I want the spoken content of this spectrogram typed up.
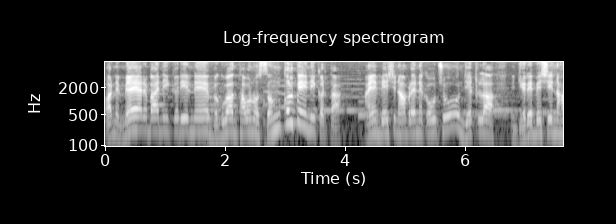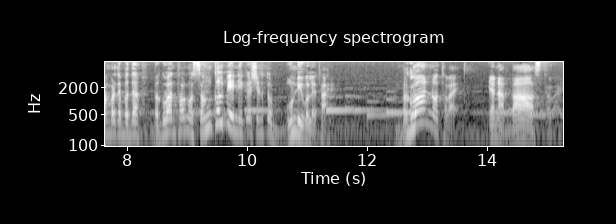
અને મહેરબાની કરીને ભગવાન થવાનો સંકલ્પ એ નહીં કરતા. અહીંયા બેસીને આપણે એને કહું છું, જેટલા ઘેરે બેસીને સાંભળતા બધા ભગવાન થવાનો સંકલ્પ એ નહીં કરશે ને તો બુંડી વલે થાય. ભગવાન નો થવાય. એના દાસ થવાય.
